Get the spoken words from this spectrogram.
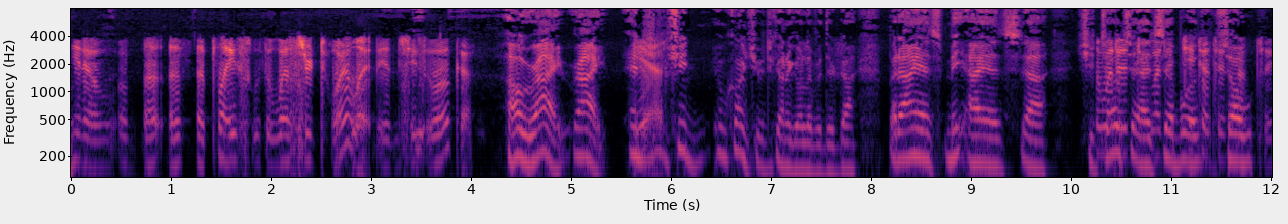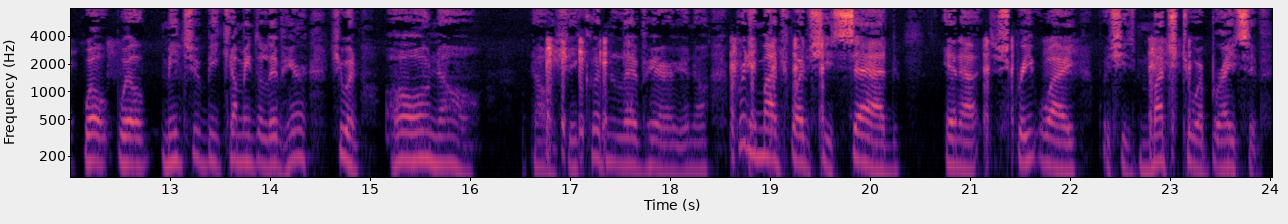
you know, a, a, a place with a Western toilet in Shizuoka. Oh, right, right. and Yeah. she, of course, she was going to go live with her daughter. But I asked me, I asked, uh, she So told what did- I said, well, so, will, will Mitsu be coming to live here? She went, oh no, no, she couldn't live here, you know. Pretty much what she said in a discreet way but she's much too abrasive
